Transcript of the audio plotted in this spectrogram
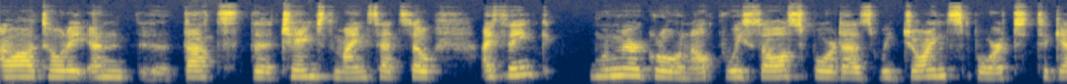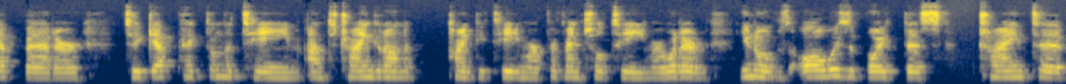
Oh, totally. And uh, that's the change the mindset. So I think when we were growing up, we saw sport as we joined sport to get better, to get picked on the team, and to try and get on a county team or provincial team or whatever. You know, it was always about this trying to uh,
